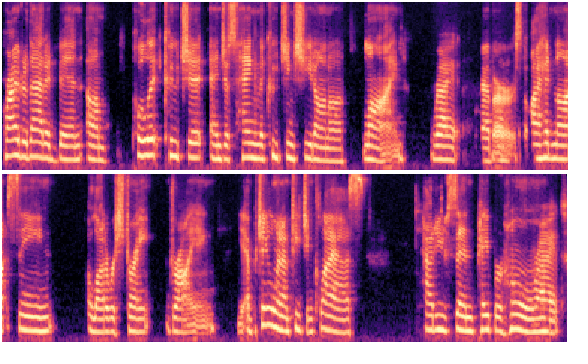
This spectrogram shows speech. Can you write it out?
Prior to that, had been um, pull it, cooch it, and just hang the cooching sheet on a line. Right. Ever. So I had not seen a lot of restraint drying. Yeah, and particularly when I'm teaching class, how do you send paper home? Right.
